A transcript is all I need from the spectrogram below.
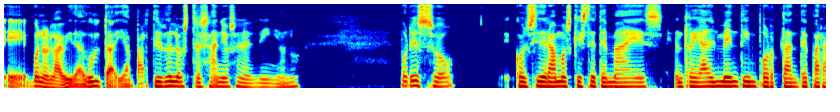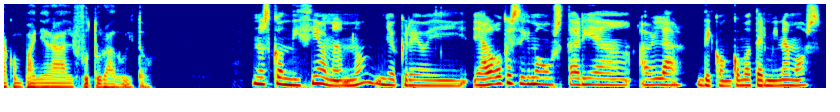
eh, bueno, en la vida adulta y a partir de los tres años en el niño, ¿no? Por eso eh, consideramos que este tema es realmente importante para acompañar al futuro adulto. Nos condicionan, ¿no? Yo creo. Y, algo que sí me gustaría hablar de con cómo terminamos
